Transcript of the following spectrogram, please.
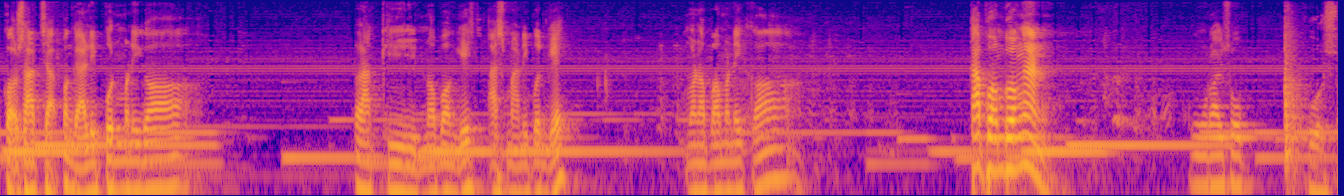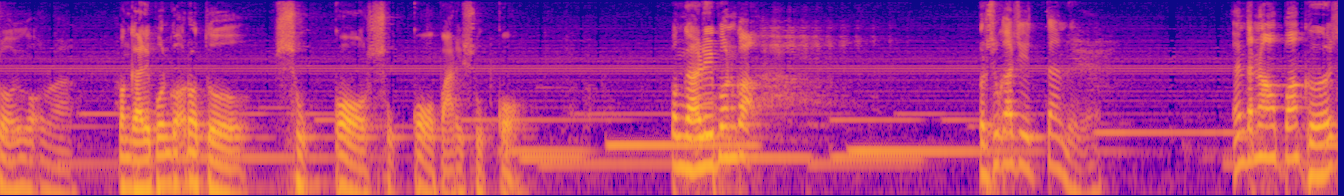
Kok sajak penggalipun menika lagi napa nggih? Asmanipun nggih? Menapa menika? Kabombongan. Ora iso basa kok ora. Penggalipun kok rada suka suka parisuka. Penggalipun kok bersuka cita lho enten apa Gus?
